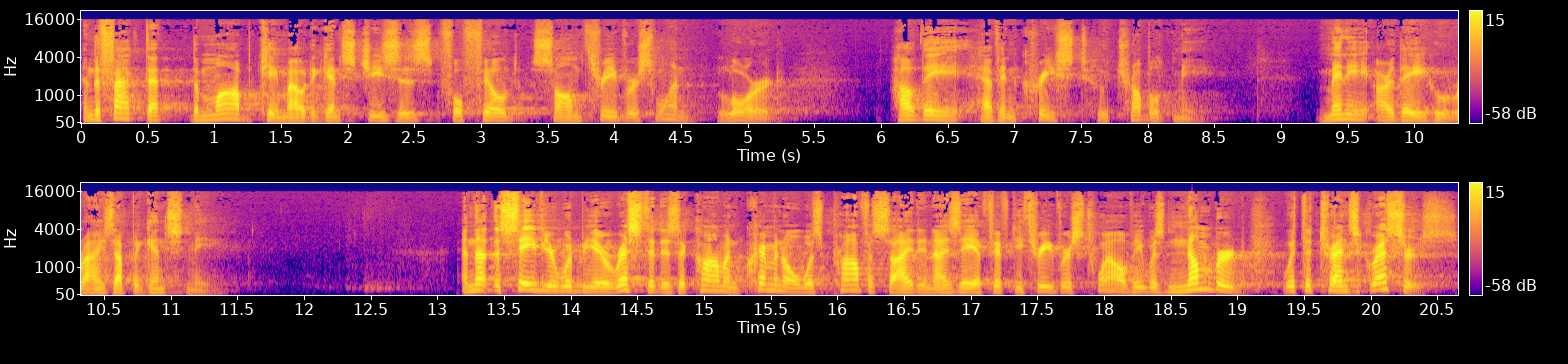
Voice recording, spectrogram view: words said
And the fact that the mob came out against Jesus fulfilled Psalm 3, verse 1. Lord, how they have increased who troubled me. Many are they who rise up against me. And that the Savior would be arrested as a common criminal was prophesied in Isaiah 53, verse 12. He was numbered with the transgressors.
